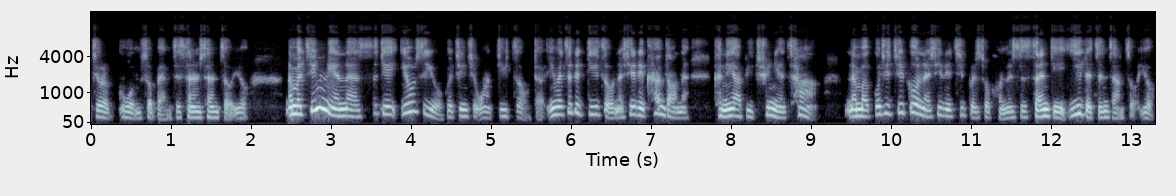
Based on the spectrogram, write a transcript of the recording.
就是我们说百分之三十三左右。那么今年呢，世界又是有个经济往低走的，因为这个低走呢，现在看到呢，肯定要比去年差。那么国际机构呢，现在基本说可能是三点一的增长左右，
